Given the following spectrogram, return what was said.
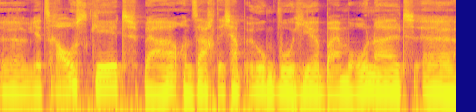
äh, jetzt rausgeht ja, und sagt, ich habe irgendwo hier beim Ronald äh,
